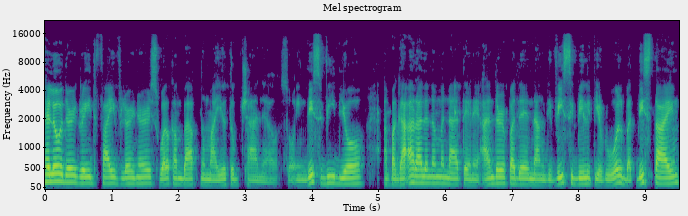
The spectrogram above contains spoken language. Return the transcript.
Hello there grade 5 learners, welcome back to my YouTube channel. So in this video, ang pag-aaralan naman natin ay under pa din ng divisibility rule but this time,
